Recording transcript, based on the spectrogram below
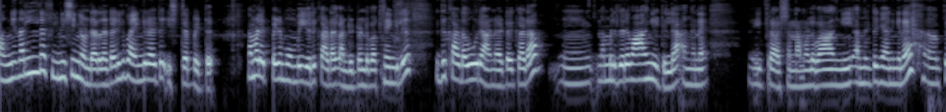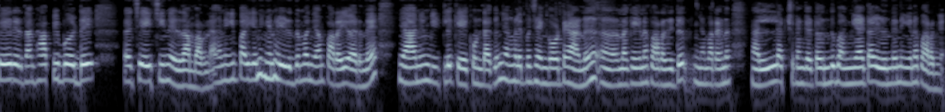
മങ്ങി നല്ല ഫിനിഷിംഗ് ഉണ്ടായിരുന്നു കേട്ടോ. എനിക്ക് ഭയങ്കരമായിട്ട് ഇഷ്ടപ്പെട്ട്. നമ്മൾ എപ്പോഴും മുമ്പ് ഈ ഒരു കട കണ്ടിട്ടുണ്ട്. പക്ഷേങ്കിൽ ഇത് കടവൂരാണ് കേട്ടോ ഈ കട. നമ്മളിതുവരെ വാങ്ങിയിട്ടില്ല. അങ്ങനെ ഈ പ്രാവശ്യം നമ്മൾ വാങ്ങി. എന്നിട്ട് ഞാനിങ്ങനെ പേരെഴുതാൻ ഹാപ്പി ബർത്ത്ഡേ ചേച്ചി എന്ന് എഴുതാൻ പറഞ്ഞു. അങ്ങനെ ഈ പയ്യൻ ഇങ്ങനെ എഴുതുമ്പോൾ ഞാൻ പറയുമായിരുന്നേ ഞാനും വീട്ടിൽ കേക്ക് ഉണ്ടാക്കും ഞങ്ങളിപ്പോൾ ചെങ്കോട്ടയാണ് എന്നൊക്കെ ഇങ്ങനെ പറഞ്ഞിട്ട് ഞാൻ പറയുന്നത് നല്ല അക്ഷരം കേട്ടോ എന്ത് ഭംഗിയായിട്ടാണ് എഴുതുന്നതെന്ന് ഇങ്ങനെ പറഞ്ഞു.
